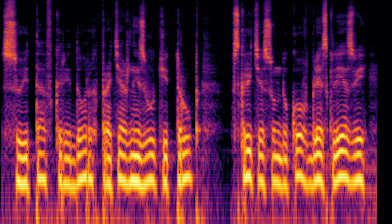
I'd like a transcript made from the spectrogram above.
Суета в коридорах, протяжные звуки труб, вскрытие сундуков, блеск лезвий —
